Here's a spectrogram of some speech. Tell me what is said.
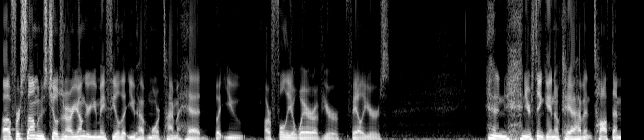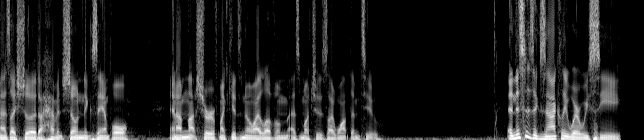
Uh, for some whose children are younger, you may feel that you have more time ahead, but you are fully aware of your failures. And, and you're thinking, okay, I haven't taught them as I should, I haven't shown an example, and I'm not sure if my kids know I love them as much as I want them to. And this is exactly where we see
